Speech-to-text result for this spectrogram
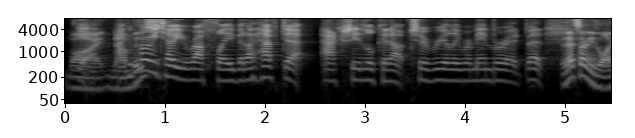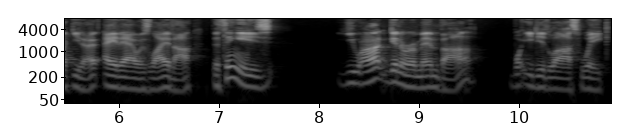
my yeah. I numbers. could probably tell you roughly, but I'd have to actually look it up to really remember it. But and that's only like, you know, eight hours later. The thing is, you aren't going to remember what you did last week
